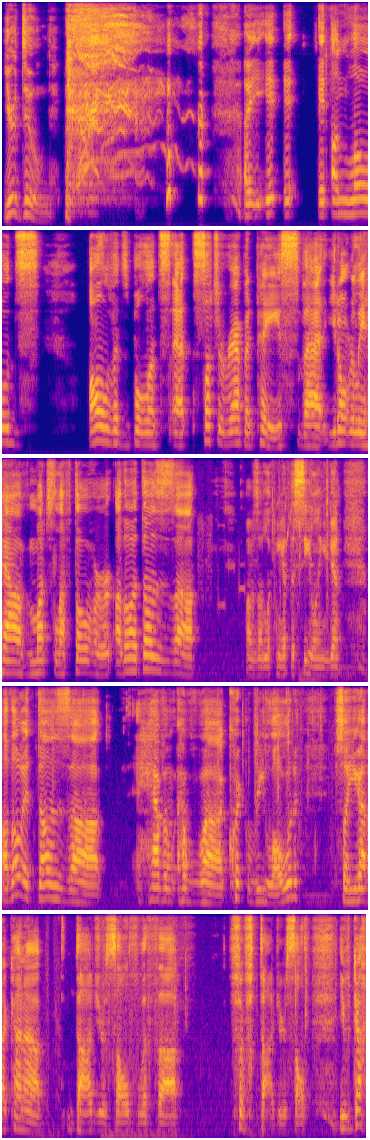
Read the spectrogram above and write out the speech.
you're doomed. it, it, it unloads all of its bullets at such a rapid pace that you don't really have much left over, although it does, uh, I was looking at the ceiling again, although it does, uh, have a, have a quick reload, so you gotta kind of dodge yourself with, uh, dodge yourself. You've got,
